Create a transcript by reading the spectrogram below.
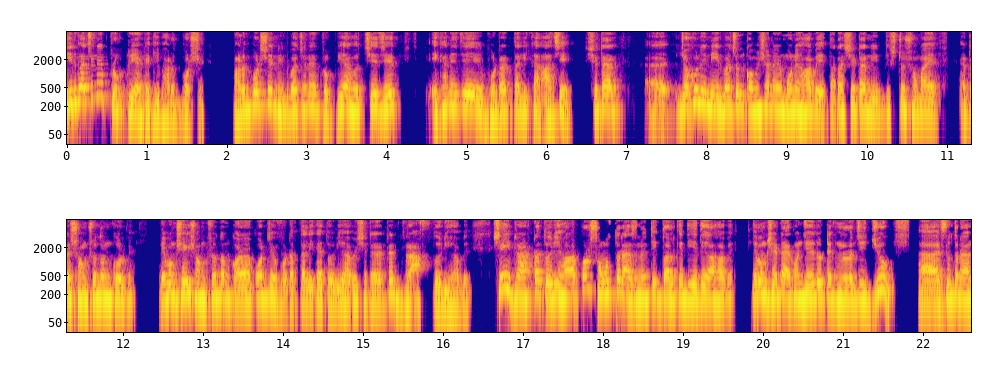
নির্বাচনের প্রক্রিয়াটা কি ভারতবর্ষে? ভারতবর্ষের নির্বাচনের প্রক্রিয়া হচ্ছে যে এখানে যে ভোটার তালিকা আছে, সেটার যখনই নির্বাচন কমিশনের মনে হবে, তারা সেটা নির্দিষ্ট সময়ে একটা সংশোধন করবে এবং সেই সংশোধন করার পর যে ভোটার তালিকা তৈরি হবে, সেটার একটা ড্রাফট তৈরি হবে। সেই ড্রাফটটা তৈরি হওয়ার পর সমস্ত রাজনৈতিক দলকে দিয়ে দেওয়া হবে এবং সেটা এখন যেহেতু টেকনোলজির যুগ সুতরাং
